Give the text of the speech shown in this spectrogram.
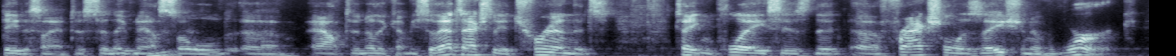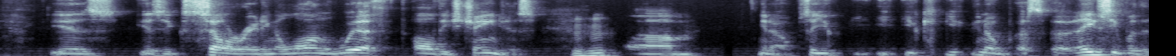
data scientists, and they've now mm-hmm. sold uh, out to another company. So that's actually a trend that's taking place. Is that uh, fractionalization of work is is accelerating along with all these changes. Mm-hmm. Um, you know, so you you you, you know a, an agency with a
